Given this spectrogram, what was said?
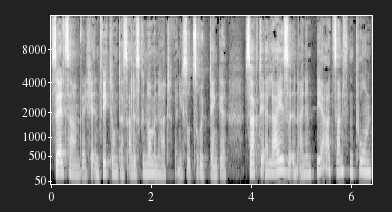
Seltsam, welche Entwicklung das alles genommen hat, wenn ich so zurückdenke, sagte er leise in einem derart sanften Ton,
